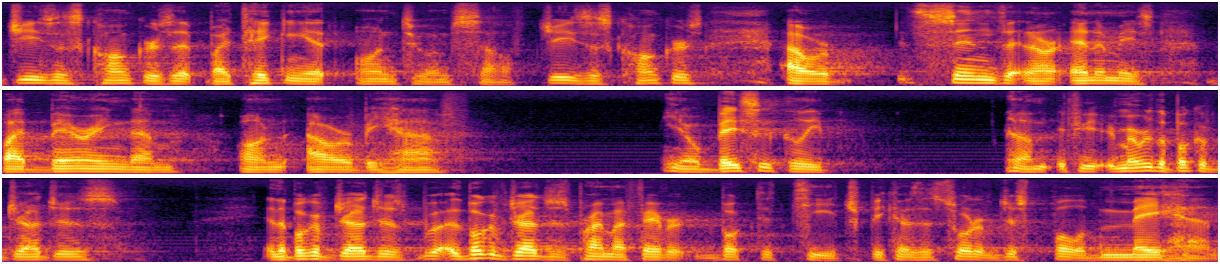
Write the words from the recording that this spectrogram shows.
Jesus conquers it by taking it onto himself. Jesus conquers our sins and our enemies by bearing them on our behalf. You know, basically, um, if you remember the book of Judges, in the book of Judges, the book of Judges is probably my favorite book to teach because it's sort of just full of mayhem.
